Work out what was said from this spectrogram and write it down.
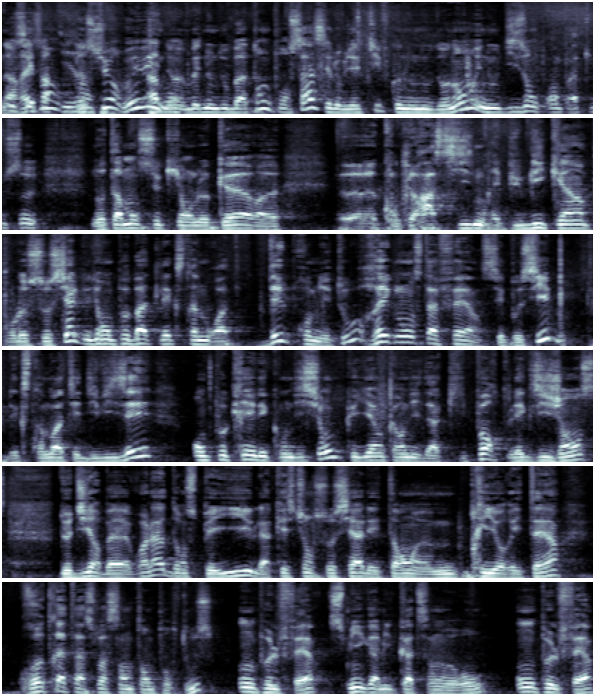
partisans, bien sûr. Oui, oui, ah nous, nous, nous battons pour ça. C'est l'objectif que nous nous donnons et nous disons, prend pas tous ceux, notamment ceux qui ont le cœur. Euh, euh, contre le racisme républicain, pour le social, de dire on peut battre l'extrême droite dès le premier tour, réglons cette affaire, c'est possible, l'extrême droite est divisée, on peut créer les conditions qu'il y ait un candidat qui porte l'exigence de dire, ben voilà, dans ce pays, la question sociale étant euh, prioritaire, retraite à 60 ans pour tous, on peut le faire, SMIC à 1400 euros, on peut le faire.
